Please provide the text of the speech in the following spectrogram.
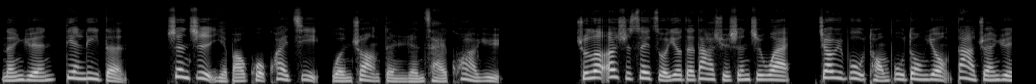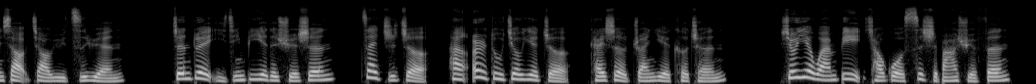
能源、电力等，甚至也包括会计、文创等人才跨域。除了二十岁左右的大学生之外，教育部同步动用大专院校教育资源，针对已经毕业的学生、在职者和二度就业者开设专业课程。修业完毕超过四十八学分，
